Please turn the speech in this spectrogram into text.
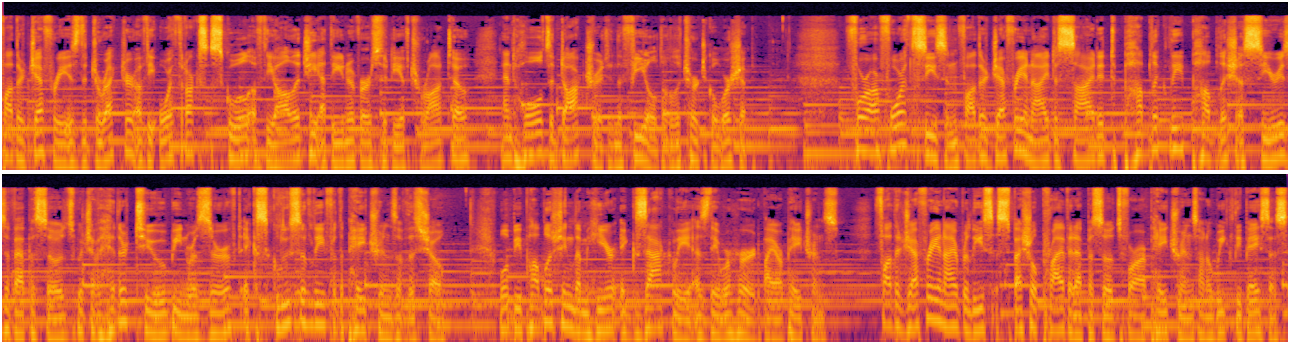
Father Geoffrey is the director of the Orthodox School of Theology at the University of Toronto and holds a doctorate in the field of liturgical worship. For our fourth season, Father Geoffrey and I decided to publicly publish a series of episodes which have hitherto been reserved exclusively for the patrons of this show. We'll be publishing them here exactly as they were heard by our patrons. Father Geoffrey and I release special private episodes for our patrons on a weekly basis,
